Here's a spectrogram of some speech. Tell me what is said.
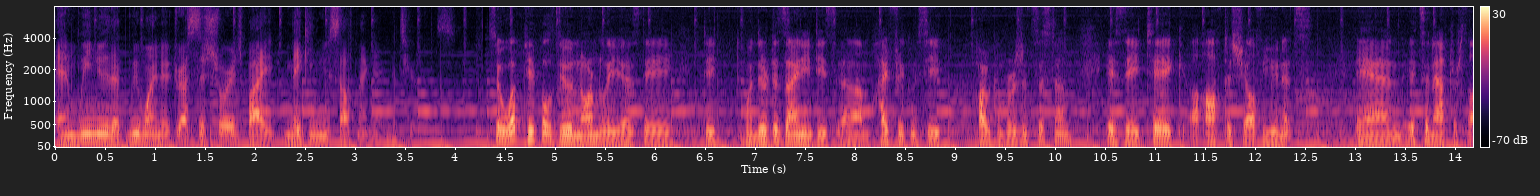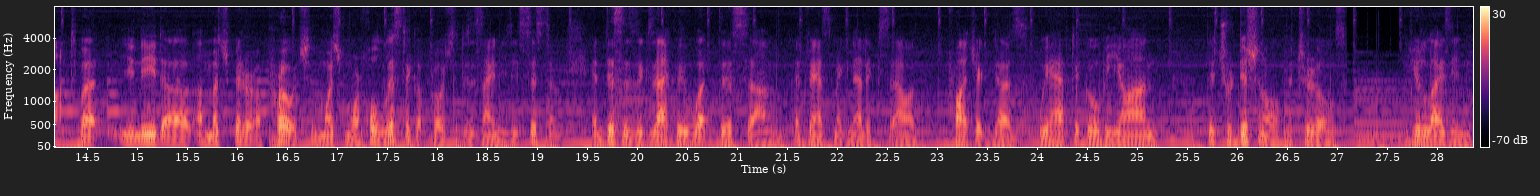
And we knew that we wanted to address this shortage by making new soft magnetic materials. So what people do normally is they, they when they're designing these um, high frequency power conversion system, is they take uh, off-the-shelf units and it's an afterthought. But you need a, a, much better approach, a much more holistic approach to designing the system. And this is exactly what this um, advanced magnetics uh, project does. We have to go beyond the traditional materials, utilizing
